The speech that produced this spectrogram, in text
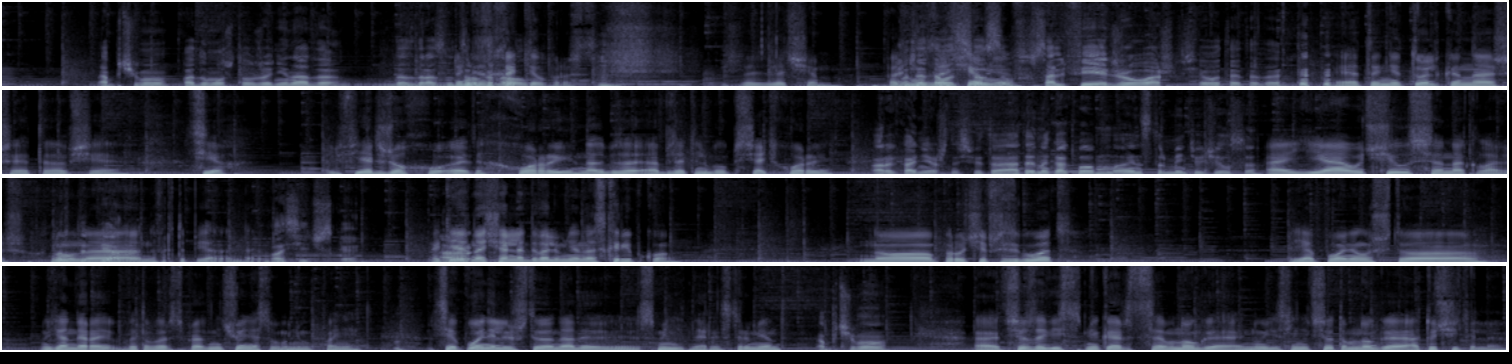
А почему? Подумал, что уже не надо? Да здравствует Да не захотел просто. За- Зачем? Вот Подумал, это вот все мне? сольфеджио ваше, все вот это, да? Это не только наши, это вообще всех. Альфеджио, хо- это хоры, надо обяза- обязательно было посещать хоры. Ары, конечно, святая. А ты на каком инструменте учился? А я учился на клавишах. Ну, на, Фортепиано. на фортепиано, да. Классическое. Хотя А- изначально давали мне на скрипку, но проучившись год, я понял, что... Ну, я, наверное, в этом возрасте, правда, ничего не особо не мог понять. Все поняли, что надо э, сменить, наверное, инструмент. А почему? Все зависит, мне кажется, многое, ну, если не все, то многое от учителя.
